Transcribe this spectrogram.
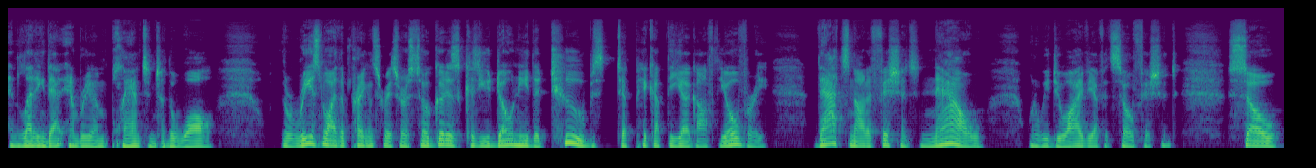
and letting that embryo implant into the wall. The reason why the pregnancy rates are so good is because you don't need the tubes to pick up the egg off the ovary. That's not efficient. Now, when we do IVF, it's so efficient. So,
